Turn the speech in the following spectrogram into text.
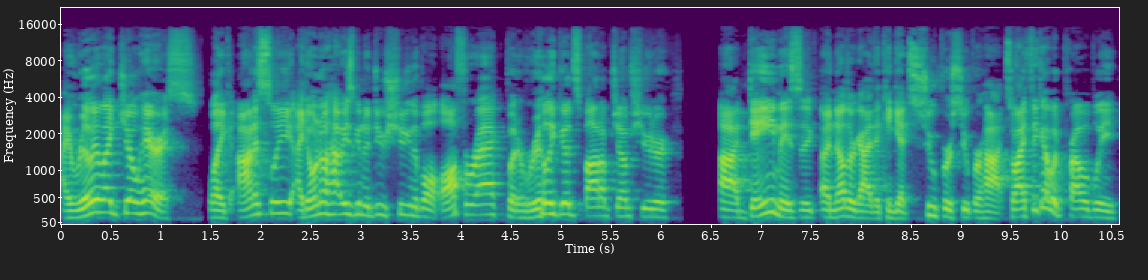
I really like Joe Harris. Like honestly, I don't know how he's going to do shooting the ball off a rack, but a really good spot up jump shooter. Uh, Dame is a, another guy that can get super super hot. So I think I would probably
